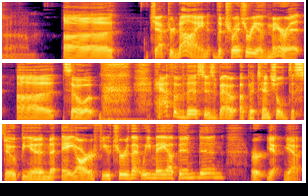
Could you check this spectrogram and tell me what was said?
Um, Uh, chapter nine, the treasury of merit. Uh, so half of this is about a potential dystopian AR future that we may upend in, or yeah, yeah,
